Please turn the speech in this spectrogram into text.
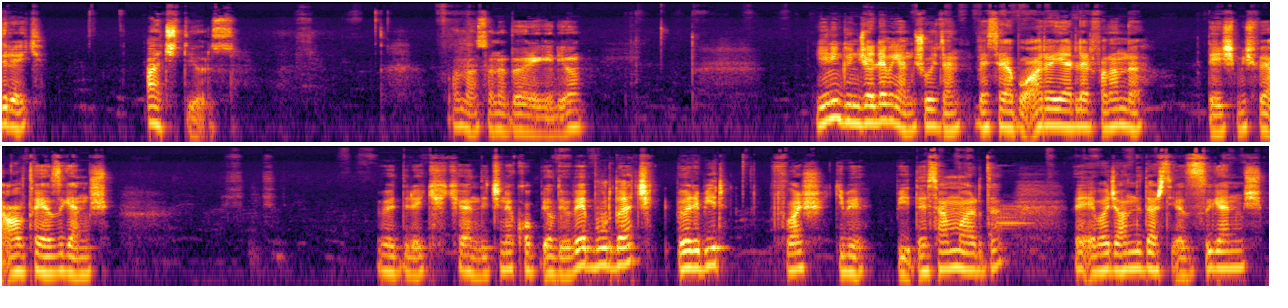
direkt aç diyoruz. Ondan sonra böyle geliyor. Yeni güncelleme gelmiş o yüzden. Mesela bu ara yerler falan da değişmiş ve alta yazı gelmiş. Ve direkt kendi içine kopyalıyor. Ve burada böyle bir flash gibi bir desen vardı. Ve EBA canlı ders yazısı gelmiş.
